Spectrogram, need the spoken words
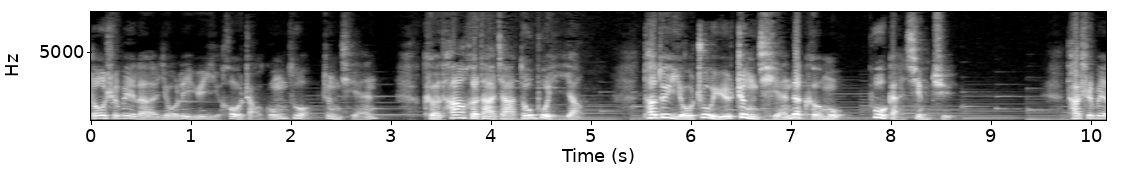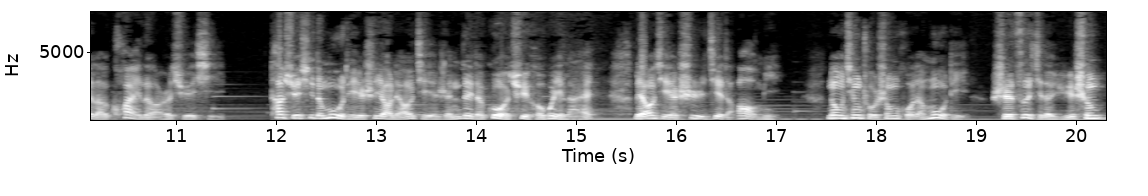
都是为了有利于以后找工作挣钱，可他和大家都不一样，他对有助于挣钱的科目不感兴趣。他是为了快乐而学习，他学习的目的是要了解人类的过去和未来，了解世界的奥秘，弄清楚生活的目的，使自己的余生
